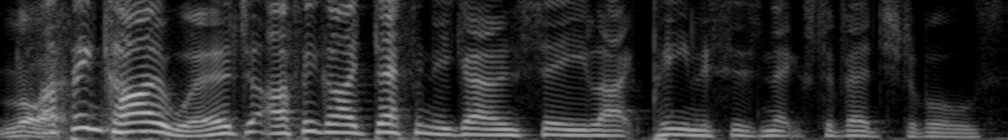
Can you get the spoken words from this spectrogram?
Right. I think I would. I think I'd definitely go and see like penises next to vegetables.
